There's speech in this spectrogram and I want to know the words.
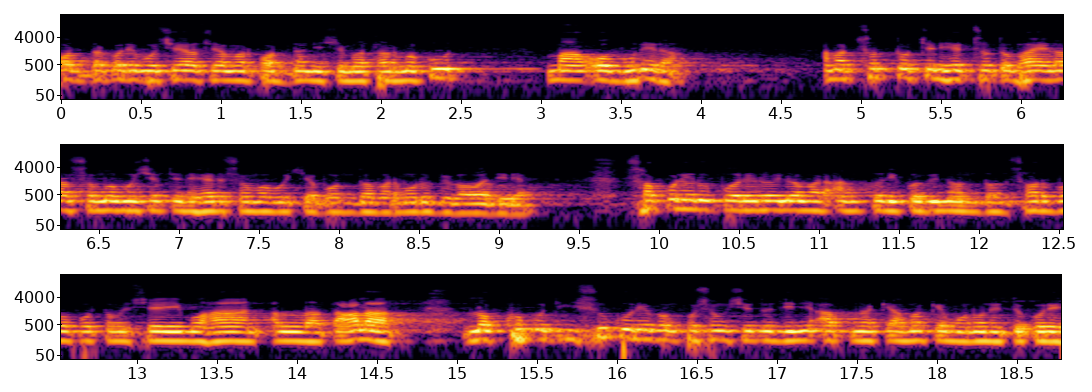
পর্দা করে বসে আছে আমার পর্দা নিশে মাথার মকুট, মা ও বোনেরা। আমার ছোট্ট চিনহের ছোট ভাইয়েরা সমবসে চিনহের সমবসে বন্ধু আমার মুরব্বী বাবাদিরা সকলের উপরে রইল আমার আন্তরিক অভিনন্দন। সর্বপ্রথম সেই মহান আল্লাহ তালা লক্ষ কোটি শুকুর এবং প্রশংসিত যিনি আপনাকে আমাকে মনোনীত করে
